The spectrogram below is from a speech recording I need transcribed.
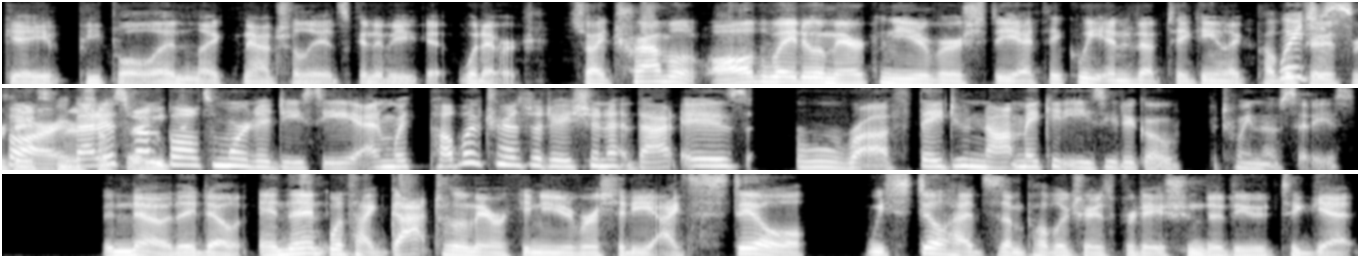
gay people and like naturally it's going to be whatever. So I traveled all the way to American University. I think we ended up taking like public Which is transportation far. or That is from Baltimore to DC. And with public transportation, that is rough. They do not make it easy to go between those cities. No, they don't. And then once I got to American University, I still we still had some public transportation to do to get.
